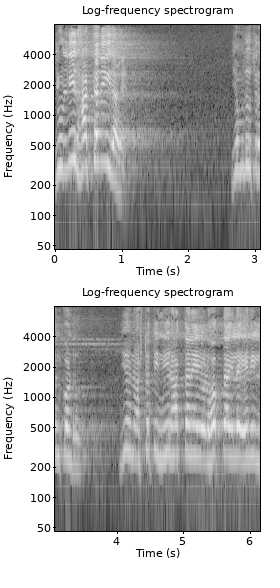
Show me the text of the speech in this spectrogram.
ಇವಳು ನೀರು ಹಾಕ್ತಾನೇ ಇದ್ದಾಳೆ. ಯಮದೂತರು ಅಂದ್ಕೊಂಡ್ರು ಏನು ಅಷ್ಟೊತ್ತಿಗೆ ನೀರು ಹಾಕ್ತಾನೆ ಇವಳು ಹೋಗ್ತಾ ಇಲ್ಲ, ಏನಿಲ್ಲ.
